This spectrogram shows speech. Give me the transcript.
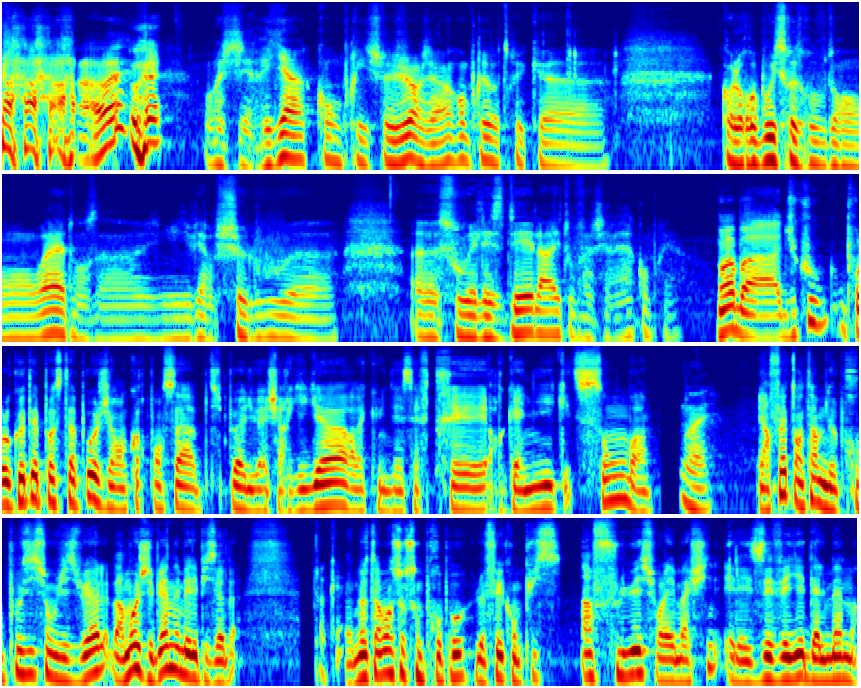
ah ouais? Ouais. Moi, j'ai rien compris. Je te jure, j'ai rien compris au truc. euh, Quand le robot il se retrouve dans, ouais, dans un univers chelou euh, euh, sous LSD là et tout. Enfin, j'ai rien compris. Moi, bah, du coup, pour le côté post-apo, j'ai encore pensé un petit peu à du HR Giger avec une DSF très organique et sombre. Ouais. Et en fait, en termes de proposition visuelle, bah, moi j'ai bien aimé l'épisode. Notamment sur son propos, le fait qu'on puisse influer sur les machines et les éveiller d'elles-mêmes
